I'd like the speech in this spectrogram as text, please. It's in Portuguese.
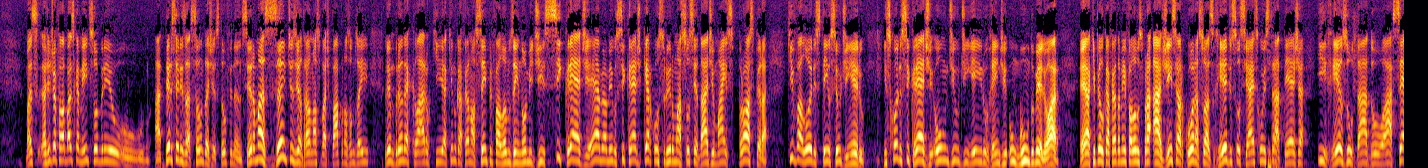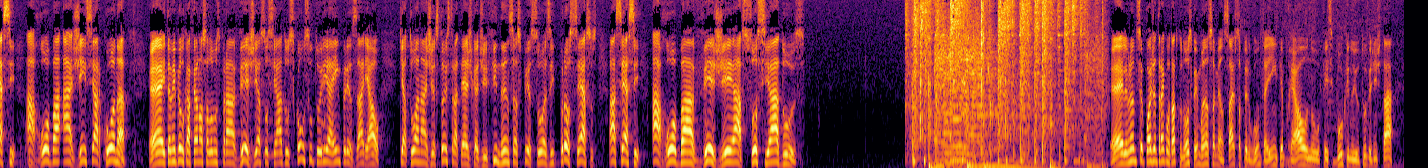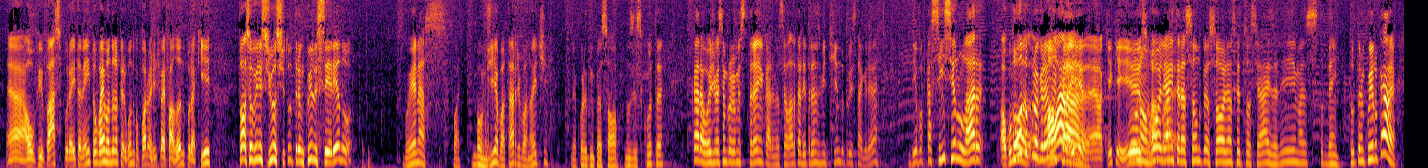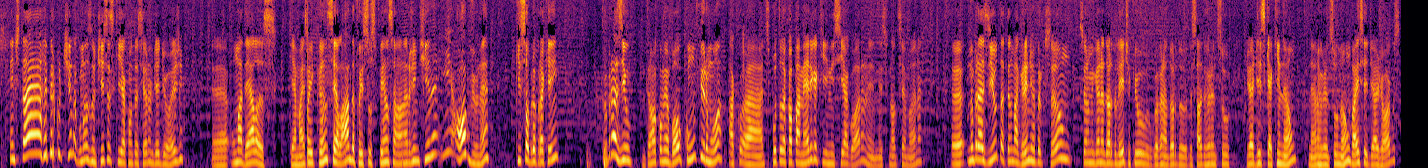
Mas a gente vai falar basicamente sobre o, o, a terceirização da gestão financeira, mas antes de entrar no nosso bate-papo, nós vamos aí, lembrando, é claro, que aqui no Café nós sempre falamos em nome de Cicred. É, meu amigo, Cicred quer construir uma sociedade mais próspera. Que valores tem o seu dinheiro? Escolha o Cicred, onde o dinheiro rende um mundo melhor. É, aqui pelo Café também falamos para a Agência Arcona, suas redes sociais com estratégia e resultado. Acesse arroba Agência Arcona. É, e também pelo café nós falamos para VG Associados Consultoria Empresarial, que atua na gestão estratégica de finanças, pessoas e processos. Acesse arroba VG Associados. É, lembrando que você pode entrar em contato conosco aí, manda sua mensagem, sua pergunta aí em tempo real no Facebook, no YouTube, a gente está é, ao vivaço por aí também. Então vai mandando a pergunta conforme a gente vai falando por aqui. Fala, seu Vinícius Justi, tudo tranquilo e sereno? Buenas, bom dia, boa tarde, boa noite, de acordo com o pessoal nos escuta. Cara, hoje vai ser um programa estranho, cara. Meu celular tá ali transmitindo pro Instagram. E eu vou ficar sem celular Alguma, todo o programa, hora cara. Aí, é, que que é isso, não vou rapaz. olhar a interação do pessoal, olhando as redes sociais ali, mas tudo bem, tudo tranquilo. Cara, a gente está repercutindo algumas notícias que aconteceram no dia de hoje. É, uma delas, que é mais, foi cancelada, foi suspensa lá na Argentina e óbvio, né? Que sobrou para quem? Para o Brasil. Então a Comebol confirmou a, a, disputa da Copa América que inicia agora, né, nesse final de semana. Uh, no Brasil está tendo uma grande repercussão. Se eu não me engano, Eduardo Leite, aqui o governador do, do estado do Rio Grande do Sul, já disse que aqui não, né, no Rio Grande do Sul não vai sediar jogos.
